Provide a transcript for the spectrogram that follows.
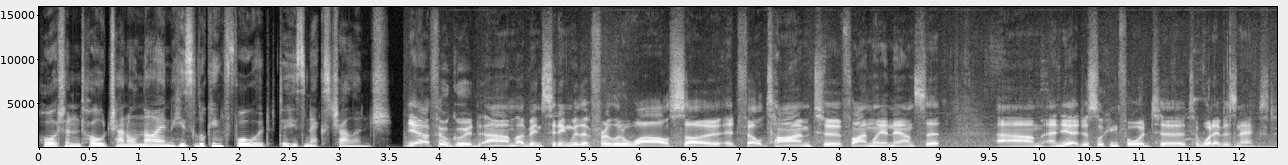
Horton told Channel 9 he's looking forward to his next challenge. Yeah, I feel good. Um, I've been sitting with it for a little while, so it felt time to finally announce it. Um, and yeah, just looking forward to, to whatever's next.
